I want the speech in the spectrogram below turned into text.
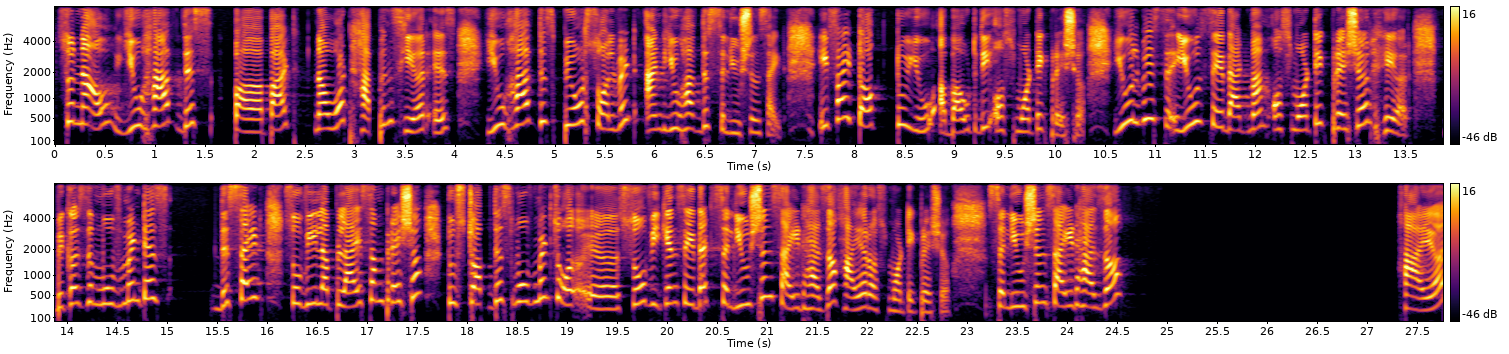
so now you have this uh, part. Now what happens here is you have this pure solvent and you have the solution side. If I talk to you about the osmotic pressure, you will be you will say that ma'am osmotic pressure here because the movement is this side so we'll apply some pressure to stop this movement so uh, so we can say that solution side has a higher osmotic pressure solution side has a higher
